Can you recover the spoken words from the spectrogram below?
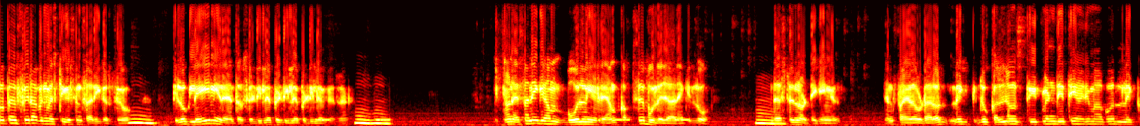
होता है फिर आप इन्वेस्टिगेशन सारी करते हो। हम्म। ये लोग ले ही नहीं रहे हैं तब से डिले पे डिले पे डिले कर रहे हैं। हम्म हम्म। और ऐसा नहीं कि हम बोल नहीं रहे हम कब से बोले जा रहे हैं कि लो हम्म They still not taking it and फायदा उठा रहे और लाइक जो कल जो ट्रीटमेंट दी थी मेरी माँ को लाइक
